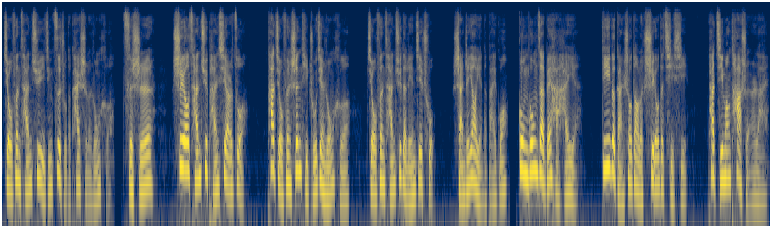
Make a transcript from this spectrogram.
九份残躯已经自主的开始了融合。此时，蚩尤残躯盘膝而坐，他九份身体逐渐融合，九份残躯的连接处闪着耀眼的白光。共工在北海海眼第一个感受到了蚩尤的气息，他急忙踏水而来，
